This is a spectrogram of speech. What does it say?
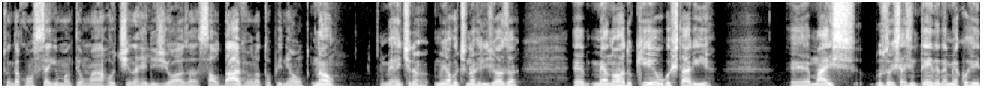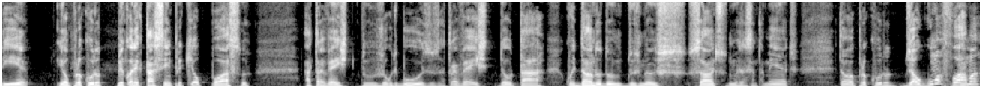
tu ainda consegue manter uma rotina religiosa saudável, na tua opinião? Não. Minha rotina, minha rotina religiosa é menor do que eu gostaria. É, mas os orixás entendem da minha correria e eu procuro me conectar sempre que eu posso, através do jogo de búzios, através de eu estar cuidando do- dos meus santos, dos meus assentamentos. Então eu procuro, de alguma forma,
